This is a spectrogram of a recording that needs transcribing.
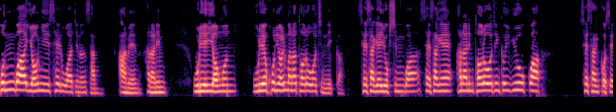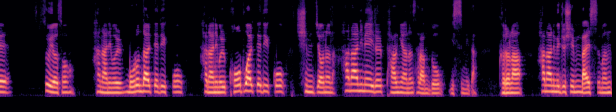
혼과 영이 새로워지는 삶. 아멘. 하나님, 우리의 영혼, 우리의 혼이 얼마나 더러워집니까? 세상의 욕심과 세상의 하나님 더러워진 그 유혹과 세상 것에 쓰여서 하나님을 모른다 할 때도 있고 하나님을 거부할 때도 있고 심지어는 하나님의 일을 방해하는 사람도 있습니다. 그러나 하나님이 주신 말씀은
